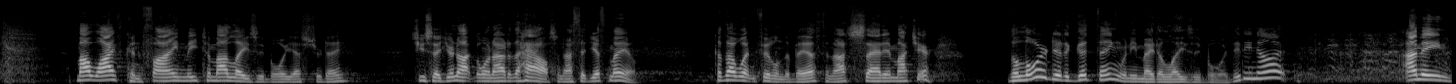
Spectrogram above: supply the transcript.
My wife confined me to my La-Z-Boy yesterday. She said, You're not going out of the house. And I said, Yes, ma'am. Because I wasn't feeling the best, and I sat in my chair. The Lord did a good thing when He made a La-Z-Boy, did He not? I mean,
